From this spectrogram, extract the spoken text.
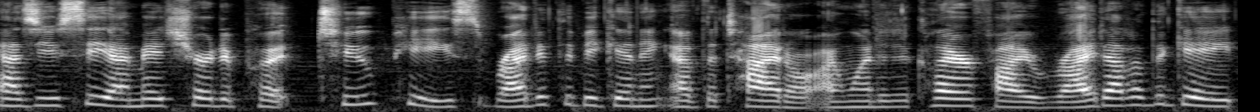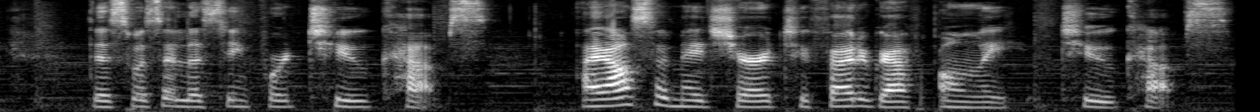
As you see, I made sure to put two piece right at the beginning of the title. I wanted to clarify right out of the gate this was a listing for two cups. I also made sure to photograph only two cups.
